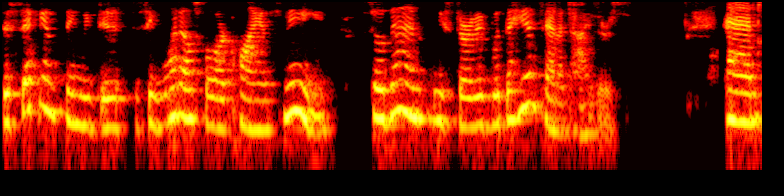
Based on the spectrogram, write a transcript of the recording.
The second thing we did is to see what else will our clients need. So then we started with the hand sanitizers. And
